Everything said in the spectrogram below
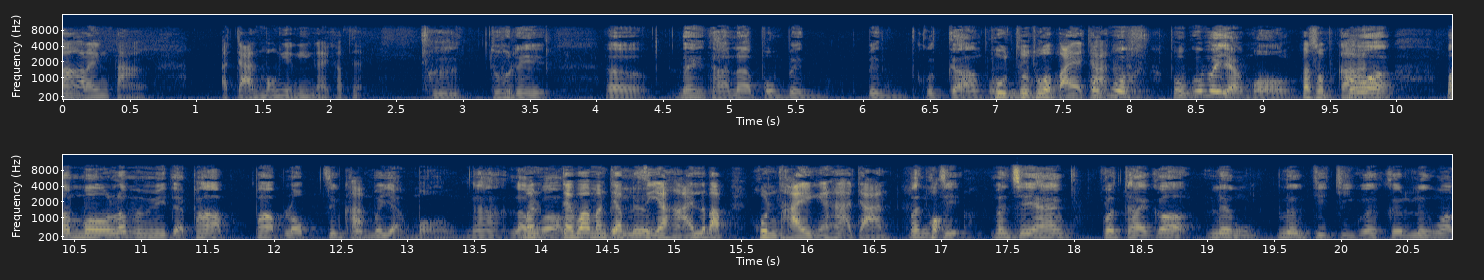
มากอะไรต่างๆ อาจารย์มองอย่างนี้ไงครับเนี่ยคือตัวนี้ในฐานะผมเป็น เป็นคนกลางผมพูดทั่วๆไปอาจารย์ ผมก็ผมก็ไม่อยากมองประสบการณ์เพราะว่ามันมองแล้วมันมีแต่ภาพภาพลบ ซึ่งคผรับมไม่อยากมองนะเรามันก็แต่ว่ามันจะป็รื่องเสียหายระดับคนไทยไงฮะอาจารย์ มันเพราะเสียมันเสียหายคนไทยก็เรื่องเรื่องจริงๆก็คือเรื่องว่า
